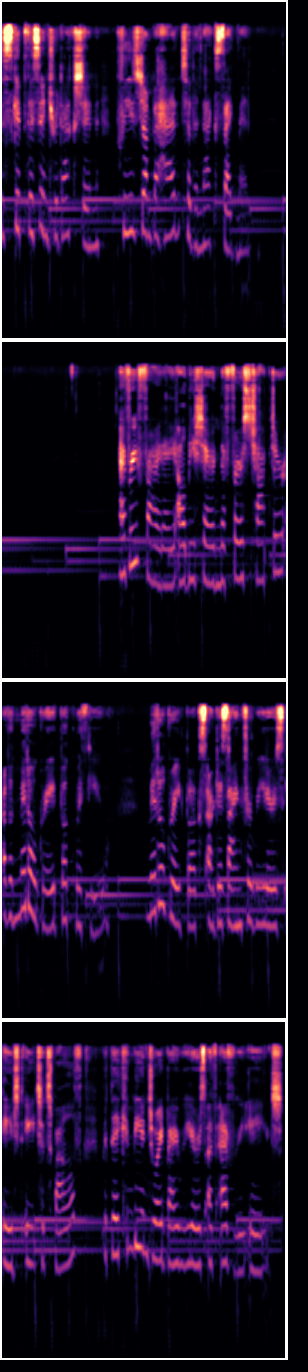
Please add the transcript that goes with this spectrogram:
To skip this introduction, please jump ahead to the next segment. Every Friday, I'll be sharing the first chapter of a middle grade book with you. Middle grade books are designed for readers aged 8 to 12, but they can be enjoyed by readers of every age.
